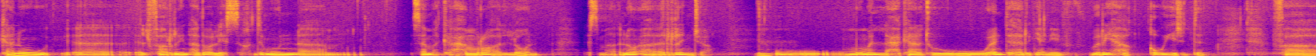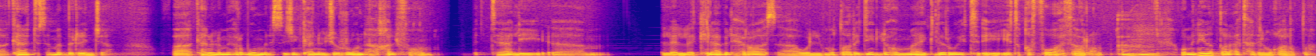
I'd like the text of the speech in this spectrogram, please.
كانوا الفارين هذول يستخدمون سمكة حمراء اللون. اسمها نوعها الرنجة. ومملحة كانت وعندها يعني ريحة قوية جدا. فكانت تسمى بالرنجة. فكانوا لما يهربون من السجن كانوا يجرونها خلفهم. بالتالي كلاب الحراسة والمطاردين لهم ما يقدروا يت- يتقفوا آثارهم. ومن هنا طلعت هذه المغالطة.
